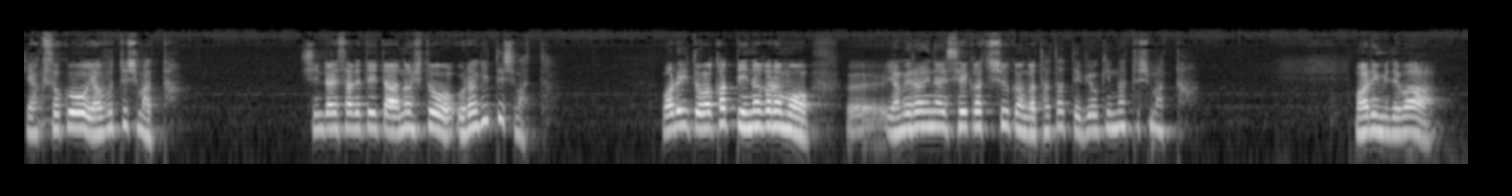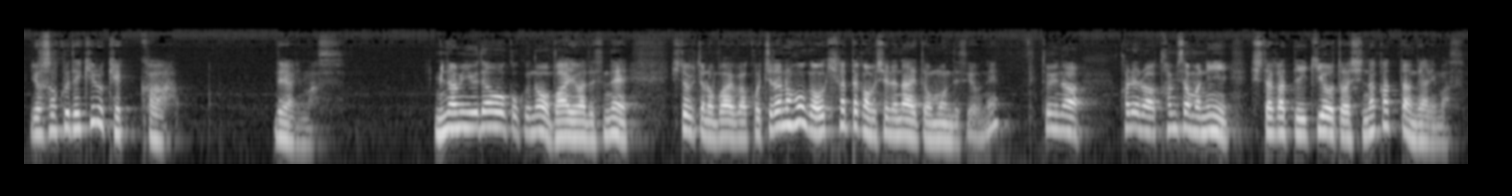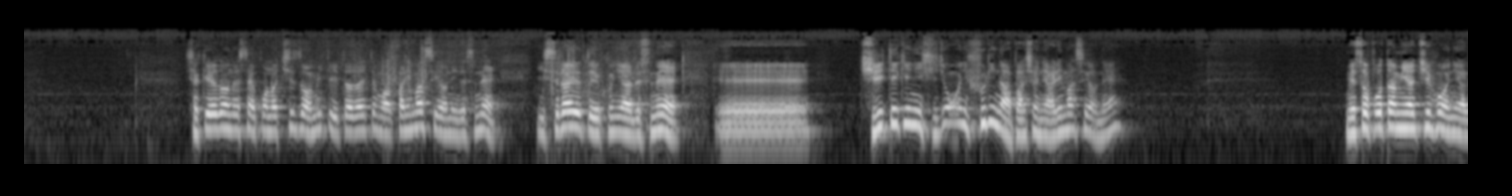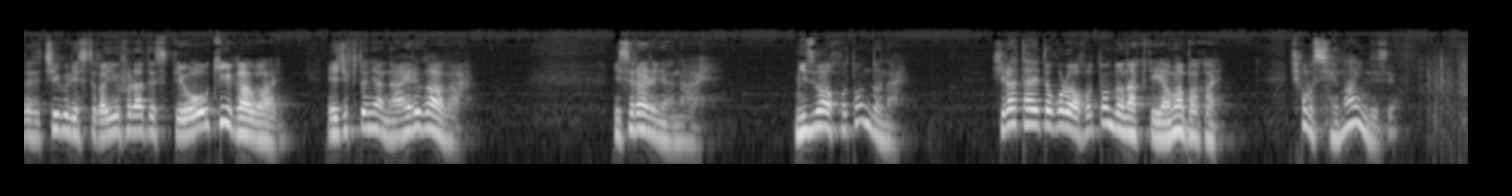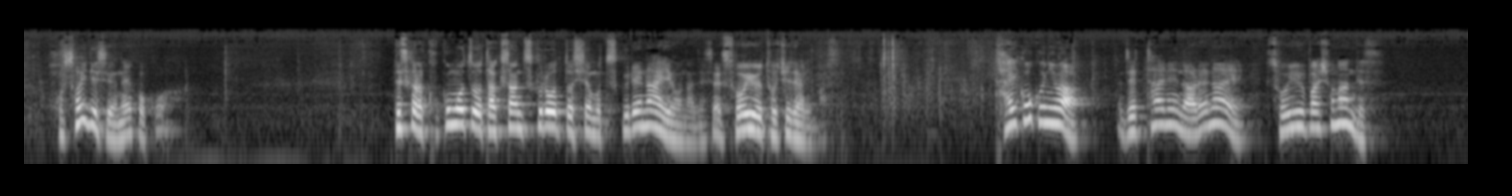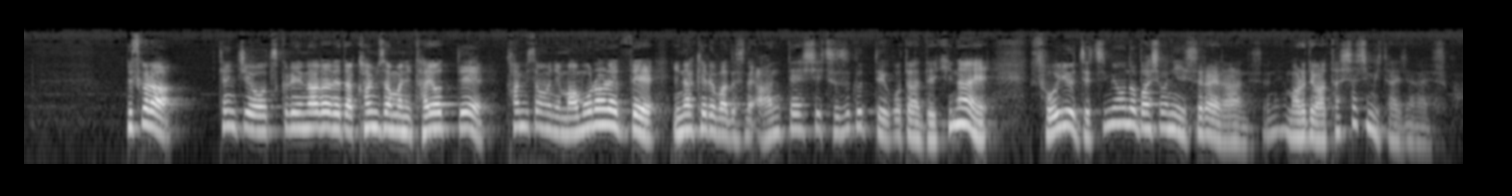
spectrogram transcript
約束を破ってしまった。信頼されていたあの人を裏切ってしまった。悪いと分かっていながらも、やめられない生活習慣がたたって病気になってしまった。ある意味では予測できる結果であります。南ユダ王国の場合はですね、人々の場合はこちらの方が大きかったかもしれないと思うんですよね。というのは、彼らは神様に従って生きようとはしなかったんであります。先ほどですね、この地図を見ていただいても分かりますようにですね、イスラエルという国はですね、えー、地理的に非常に不利な場所にありますよね。メソポタミア地方にはですね、チグリスとかユーフラテスという大きい川があり、エジプトにはナイル川がある。イスラエルにはない。水はほとんどない。平たいところはほとんどなくて山ばかり。しかも狭いんですよ。細いですよね、ここは。ですから穀物をたくさん作ろうとしても作れないようなですね、そういう土地であります。大国には絶対になれない、そういう場所なんです。ですから、天地をお作りになられた神様に頼って、神様に守られていなければですね、安定し続くっていうことはできない、そういう絶妙の場所にイスラエルあるんですよね。まるで私たちみたいじゃないですか。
